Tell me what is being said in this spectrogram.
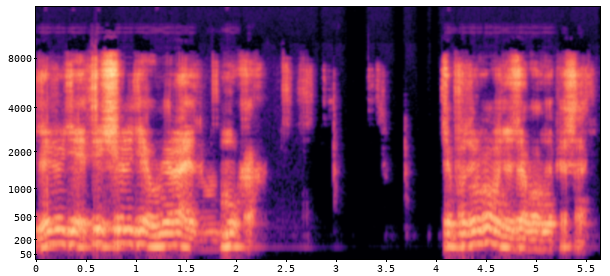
Для людей. Тысячи людей умирают в муках. Что по-другому нельзя было написать.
